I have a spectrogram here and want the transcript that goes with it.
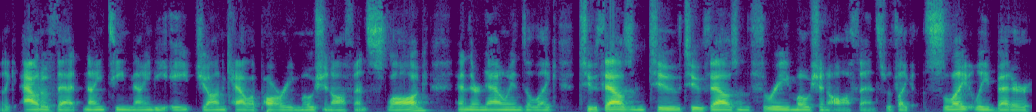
like out of that 1998 John Calipari motion offense slog, and they're now into like 2002, 2003 motion offense with like slightly better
